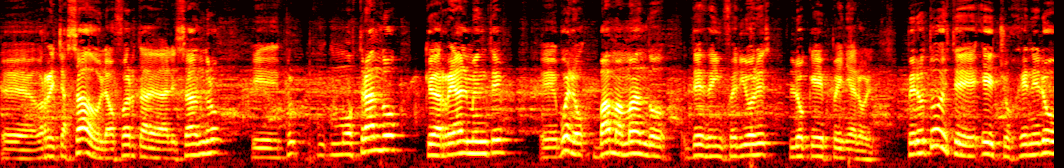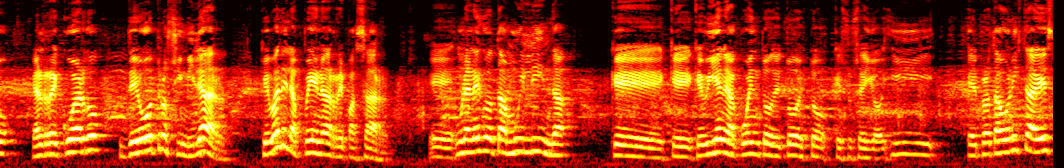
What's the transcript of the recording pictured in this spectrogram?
eh, rechazado la oferta de Alessandro, eh, mostrando que realmente, eh, bueno, va mamando desde inferiores lo que es Peñarol. Pero todo este hecho generó el recuerdo de otro similar, que vale la pena repasar. Eh, una anécdota muy linda que, que, viene a cuento de todo esto que sucedió. Y el protagonista es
